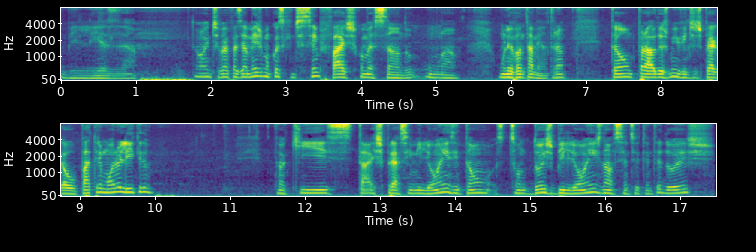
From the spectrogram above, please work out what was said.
Beleza. Então a gente vai fazer a mesma coisa que a gente sempre faz começando uma, um levantamento, né? Então, para 2020 a gente pega o patrimônio líquido. Então aqui está expresso em milhões, então são 2 bilhões 982.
